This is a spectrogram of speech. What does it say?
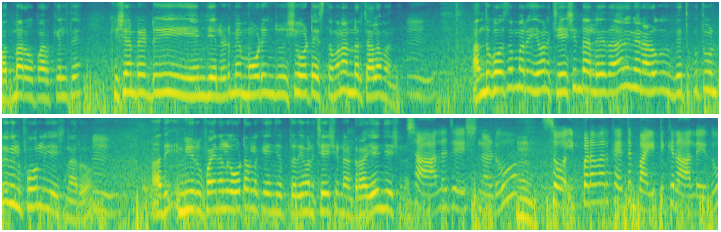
పద్మారావు పార్క్ వెళ్తే కిషన్ రెడ్డి ఏం చేయలేడు మేము మోడీని చూసి ఓటేస్తామని అన్నారు చాలామంది అందుకోసం మరి ఏమైనా చేసిండా లేదా అని నేను అడుగు వెతుకుతూ ఉంటే వీళ్ళు ఫోన్లు చేసినారు. అది మీరు ఫైనల్గా ఓటర్లకు ఏం చెప్తారు? ఏమైనా చేసిండంటారా? ఏం చేసిండ? చాలా చేసినాడు. సో ఇప్పటి వరకు అయితే బయటికి రాలేదు.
